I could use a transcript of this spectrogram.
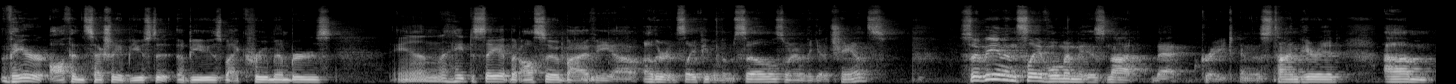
they're often sexually abused abused by crew members, and I hate to say it, but also by the uh, other enslaved people themselves whenever they get a chance. So being an enslaved woman is not that great in this time period. Um,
